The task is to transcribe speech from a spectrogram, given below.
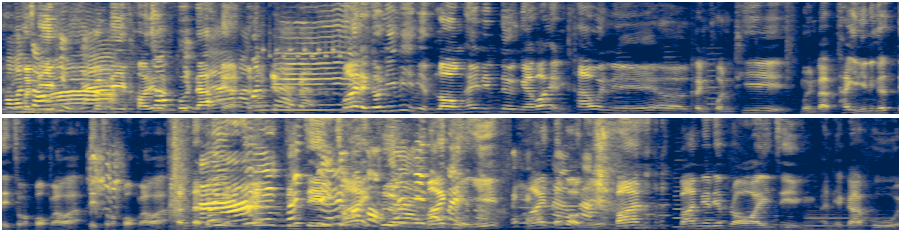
เพราะว่ามันจ้องดีผิวหน้ามันดีพอที่จ้จะองพูดได้ผิวหน้าอะมันดี ไม่แต่ก็นี่มีแบบลองให้นิดนึงไงเพราะเห็นข้าววันนี้เออเป็นคนที่เหมือนแบบถ้าอีกนิดนึงก็ติดสกปรกแล้วอะติดสกปรกแล้วอะตั้งแต่เด็กๆเนี่ยจริงๆไม่คือไม่คืออย่างนี้ไปถ่ายไม่ต้องบอกอย่างนี้บ้านบ้านเนี่ยเรียบร้อยจริง อันนี้กล้าพูด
